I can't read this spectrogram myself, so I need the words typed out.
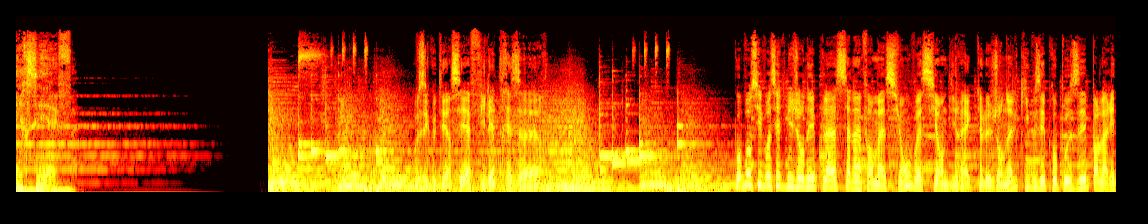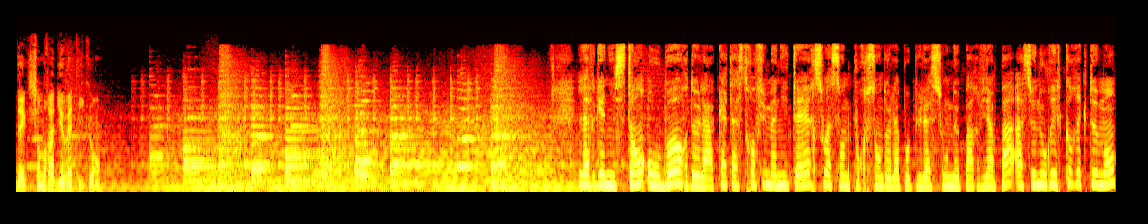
RCF. Vous écoutez RCF, il est 13h. Pour poursuivre cette mi-journée, place à l'information. Voici en direct le journal qui vous est proposé par la rédaction de Radio Vatican. L'Afghanistan au bord de la catastrophe humanitaire, 60% de la population ne parvient pas à se nourrir correctement.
